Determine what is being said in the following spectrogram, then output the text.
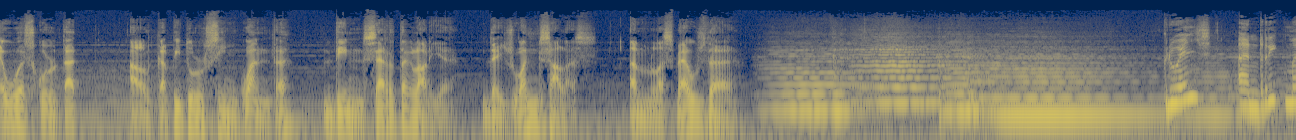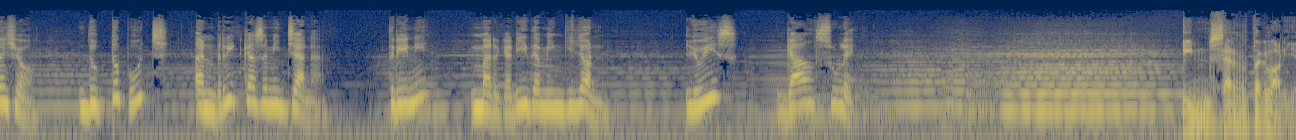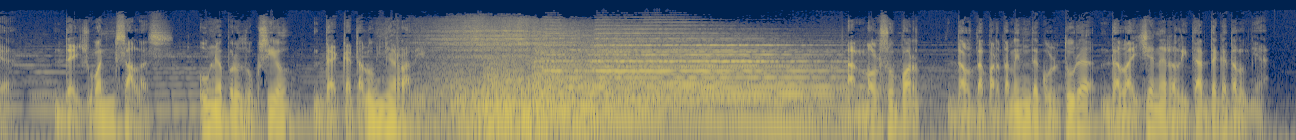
Heu escoltat el capítol 50 d'Incerta Glòria, de Joan Sales, amb les veus de... Cruells, Enric Major. Doctor Puig, Enric Casamitjana. Trini, Margarida Minguillón. Lluís, Gal Soler. Incerta Glòria, de Joan Sales, una producció de Catalunya Ràdio. Amb el suport del Departament de Cultura de la Generalitat de Catalunya.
